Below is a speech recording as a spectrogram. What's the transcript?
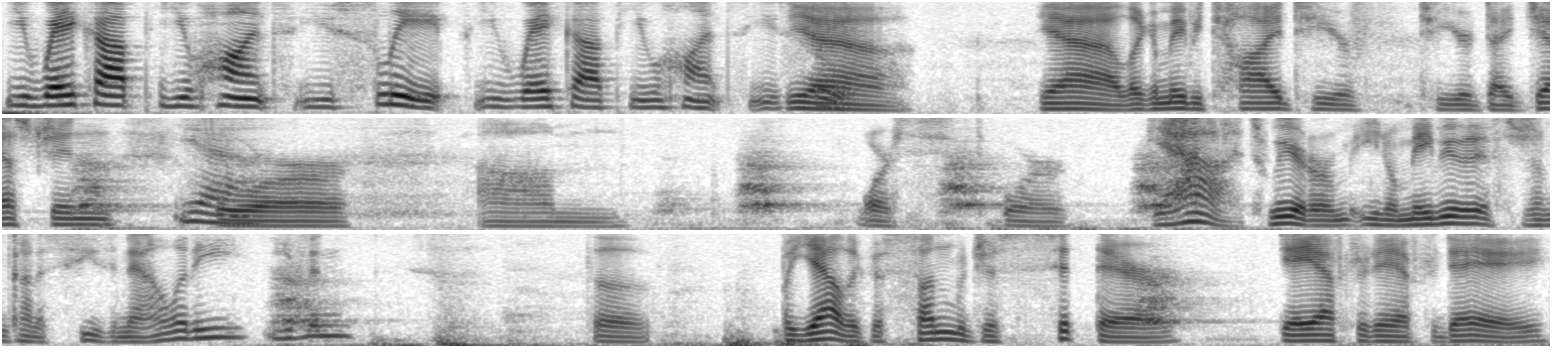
You wake up, you hunt, you sleep. You wake up, you hunt, you sleep. Yeah. Yeah, like it may be tied to your to your digestion Yeah. or um or or yeah, it's weird or you know, maybe if there's some kind of seasonality even the but yeah, like the sun would just sit there day after day after day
